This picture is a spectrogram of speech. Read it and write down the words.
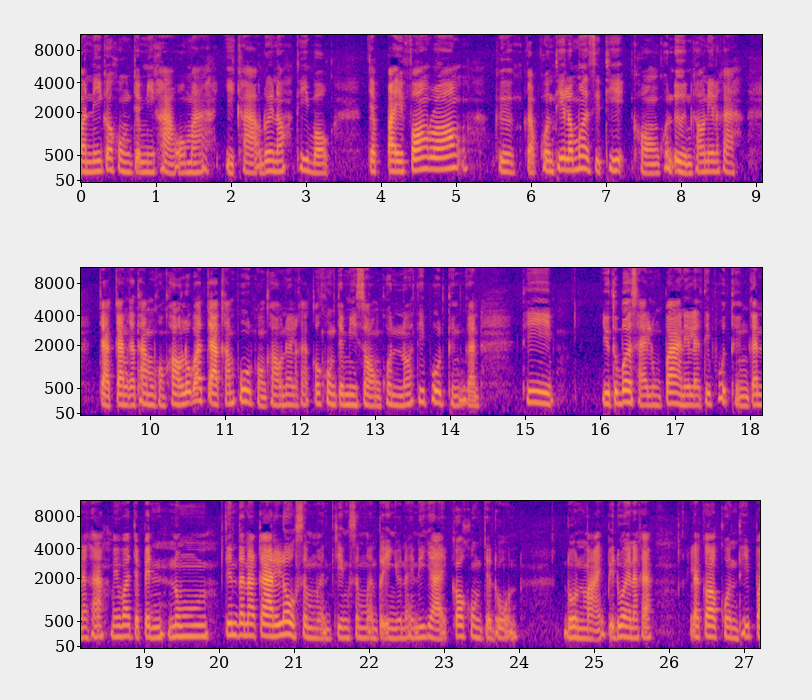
วันนี้ก็คงจะมีข่าวออกมาอีกข่าวด้วยเนาะที่บอกจะไปฟ้องร้องคือกับคนที่ละเมิดสิทธิของคนอื่นเขานี่แหละค่ะจากการกระทำของเขาหรือว่าจากคำพูดของเขาเนี่ยแหละค่ะก็คงจะมีสองคนเนาะที่พูดถึงกัน ที่ยูทูบเบอร์สายลุงป้านี่แหละที่พูดถึงกันนะคะ ไม่ว่าจะเป็นนุ่มจินตนาการโลกเสมือนจริงเสมือนตัวเองอยู่ในนิยาย ก็คงจะโดนโดนหมายไปด้วยนะคะ แล้วก็คนที่ไป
